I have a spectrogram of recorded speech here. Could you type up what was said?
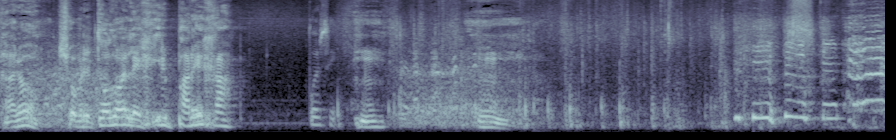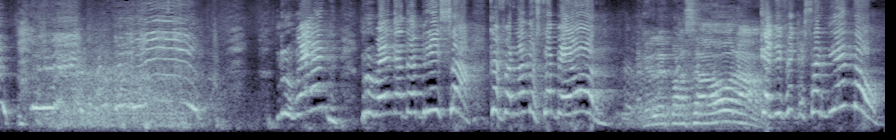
Claro, sobre todo elegir pareja. Pues sí. ¡Rubén! ¡Rubén, date prisa! ¡Que Fernando está peor! ¿Qué le pasa ahora? ¡Que dice que está ardiendo!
